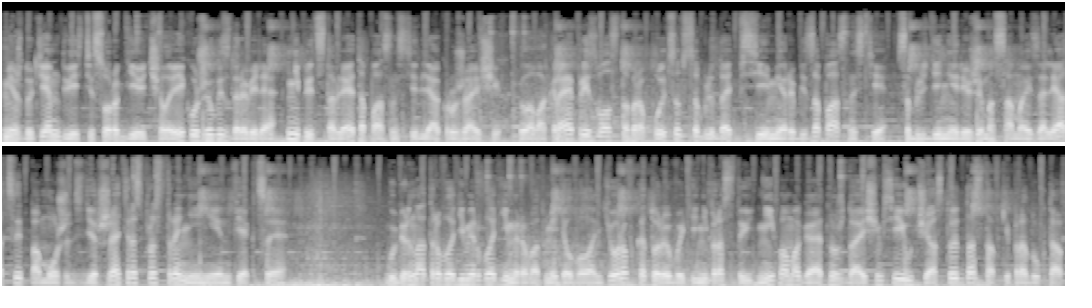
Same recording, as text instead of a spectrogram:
Между тем, 249 человек уже выздоровели, не представляет опасности для окружающих. Глава края призвал ставропольцев соблюдать все меры безопасности. Соблюдение режима самоизоляции поможет сдержать распространение инфекции. Губернатор Владимир Владимиров отметил волонтеров, которые в эти непростые дни помогают нуждающимся и участвуют в доставке продуктов.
